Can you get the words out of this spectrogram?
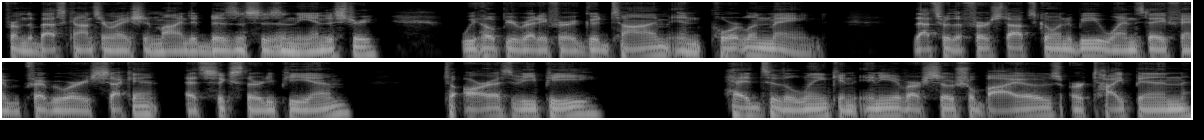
from the best conservation minded businesses in the industry. We hope you're ready for a good time in Portland, Maine. That's where the first stop's going to be Wednesday, February 2nd at 6:30 p.m. To RSVP, head to the link in any of our social bios or type in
